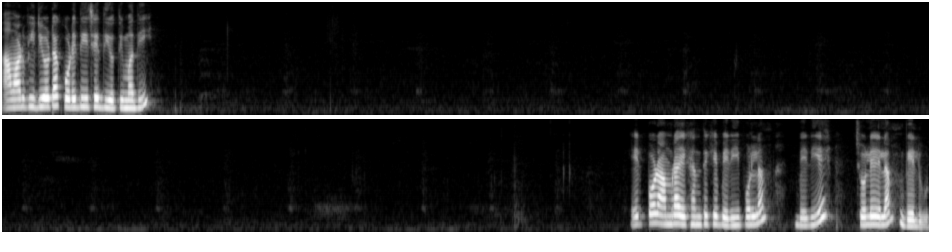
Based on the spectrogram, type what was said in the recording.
আমার ভিডিওটা করে দিয়েছে দিয়তিমাদি এরপর আমরা এখান থেকে বেরিয়ে পড়লাম, বেরিয়ে চলে এলাম বেলুর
